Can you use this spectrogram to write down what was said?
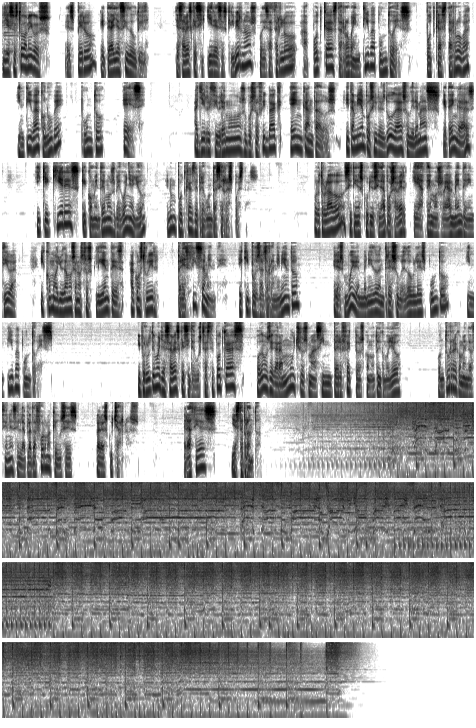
Y eso es todo amigos. Espero que te haya sido útil. Ya sabes que si quieres escribirnos, puedes hacerlo a podcast.intiva.es. Podcast.intiva con. Allí recibiremos vuestro feedback encantados y también posibles dudas o dilemas que tengas y que quieres que comentemos Begoña y yo en un podcast de preguntas y respuestas. Por otro lado, si tienes curiosidad por saber qué hacemos realmente en Intiva y cómo ayudamos a nuestros clientes a construir precisamente equipos de alto rendimiento, eres muy bienvenido en www.intiva.es. Y por último, ya sabes que si te gusta este podcast, podemos llegar a muchos más imperfectos como tú y como yo con tus recomendaciones en la plataforma que uses para escucharnos. Gracias y hasta pronto.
